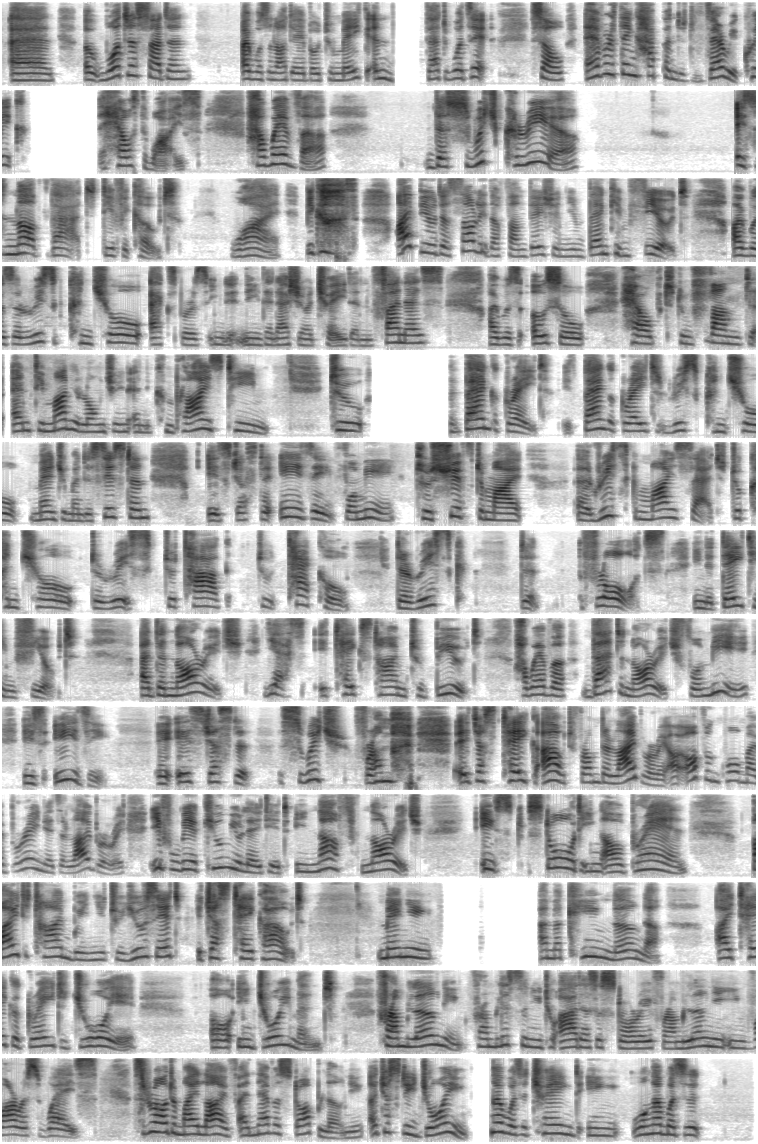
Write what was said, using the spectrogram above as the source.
And uh, what a sudden I was not able to make, and that was it. So everything happened very quick, health wise. However, the switch career is not that difficult. Why? Because I built a solid foundation in banking field. I was a risk control expert in the international trade and finance. I was also helped to fund anti-money laundering and compliance team to bank grade. It's bank grade risk control management system. It's just easy for me to shift my uh, risk mindset to control the risk, to tag, to tackle the risk, the flaws in the dating field. And the knowledge, yes, it takes time to build. However, that knowledge for me is easy. It is just a switch from, it just take out from the library. I often call my brain as a library. If we accumulated enough knowledge, it's stored in our brain. By the time we need to use it, it just take out. Meaning I'm a keen learner. I take a great joy or enjoyment from learning, from listening to others' story, from learning in various ways. Throughout my life, I never stopped learning. I just enjoying. When I was trained in when I was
